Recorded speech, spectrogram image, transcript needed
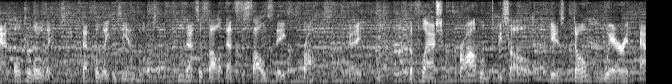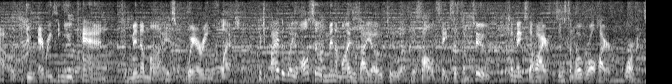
and ultra low latency. That's the latency envelope. That's a solid. That's the solid state promise. Okay. The flash problem to be solved is don't wear it out. Do everything you can to minimize wearing flash, which, by the way, also minimizes I/O to the solid state system too, so makes the higher system overall higher performance.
